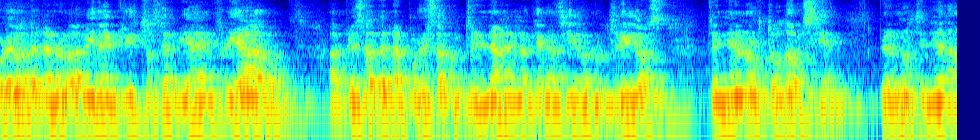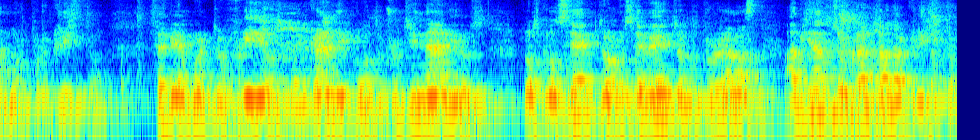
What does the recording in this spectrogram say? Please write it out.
prueba de la nueva vida en Cristo, se había enfriado. A pesar de la pureza doctrinal en la que habían sido nutridos, tenían ortodoxia, pero no tenían amor por Cristo. Se habían vuelto fríos, mecánicos, rutinarios. Los conceptos, los eventos, los programas habían suplantado a Cristo.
